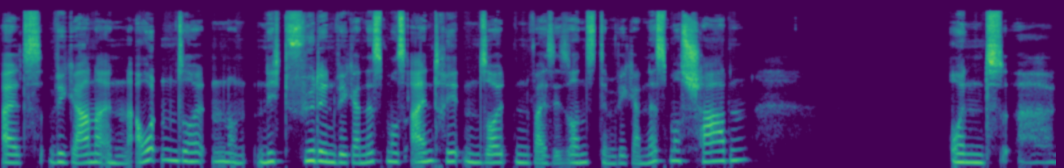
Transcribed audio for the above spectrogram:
als VeganerInnen outen sollten und nicht für den Veganismus eintreten sollten, weil sie sonst dem Veganismus schaden. Und äh,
